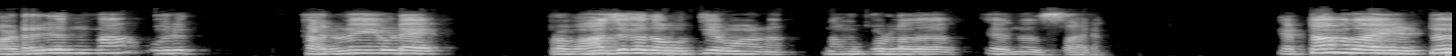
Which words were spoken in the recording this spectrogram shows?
പടരുന്ന ഒരു കരുണയുടെ പ്രവാചക ദൗത്യമാണ് നമുക്കുള്ളത് എന്ന് സാരം. എട്ടാമതായിട്ട്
